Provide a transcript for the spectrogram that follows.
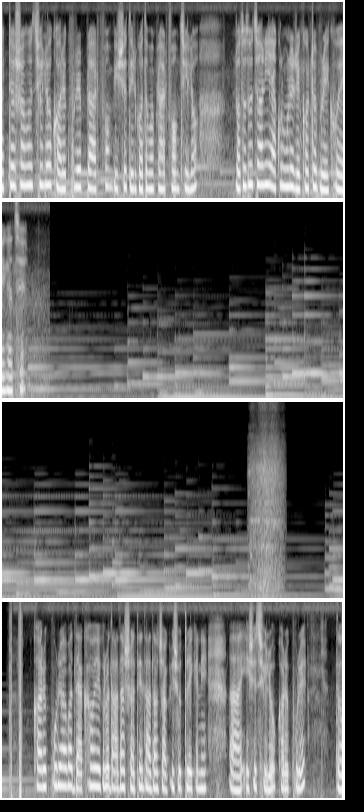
একটা সময় ছিল খড়গপুরের প্ল্যাটফর্ম, বিশ্বের দীর্ঘতম প্ল্যাটফর্ম ছিল। যতদূর জানি এখন মনে রেকর্ডটা ব্রেক হয়ে গেছে। খড়গপুরে আবার দেখা হয়ে গেলো দাদার সাথে। দাদাও চাকরি সূত্রে এখানে এসেছিল খড়গপুরে। তো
